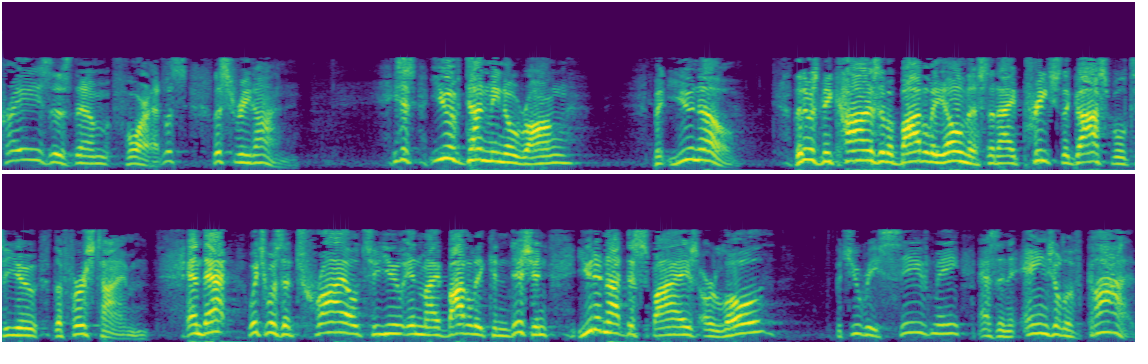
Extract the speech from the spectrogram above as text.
praises them for it. Let's, let's read on. He says, You have done me no wrong, but you know that it was because of a bodily illness that I preached the gospel to you the first time. And that which was a trial to you in my bodily condition, you did not despise or loathe, but you received me as an angel of God,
